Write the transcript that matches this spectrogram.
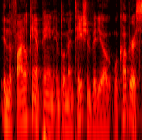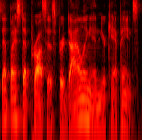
In the final campaign implementation video, we'll cover a step-by-step process for dialing in your campaigns,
